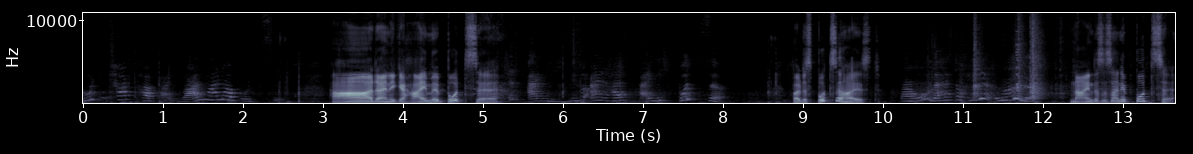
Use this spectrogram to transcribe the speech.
Guten Tag, Papa. Ich war in meiner Butze. Ah, deine geheime Butze. Ist eigentlich, wieso ein, heißt eigentlich Butze? Weil das Butze heißt. Warum? Da heißt doch hier Höhle. Nein, das ist eine Butze.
